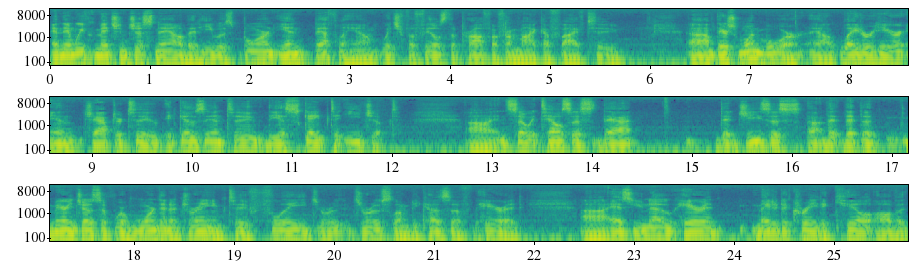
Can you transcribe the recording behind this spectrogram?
And then we've mentioned just now that he was born in Bethlehem, which fulfills the prophet from Micah 5 2. Um, there's one more. Uh, later here in chapter 2, it goes into the escape to Egypt. Uh, and so it tells us that that Jesus, uh, that, that the Mary and Joseph were warned in a dream to flee Jer- Jerusalem because of Herod. Uh, as you know, Herod made a decree to kill all the,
